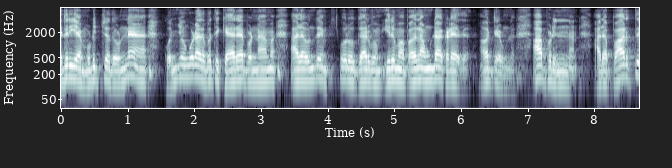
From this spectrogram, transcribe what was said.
எதிரியை முடித்தது உடனே கொஞ்சம் கூட அதை பற்றி கேரே பண்ணாமல் அதை வந்து ஒரு கர்வம் இருமா அதெல்லாம் உண்டா கிடையாது. அவர்கிட்ட உண்டு. அப்படின்னு அதை பார்த்து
